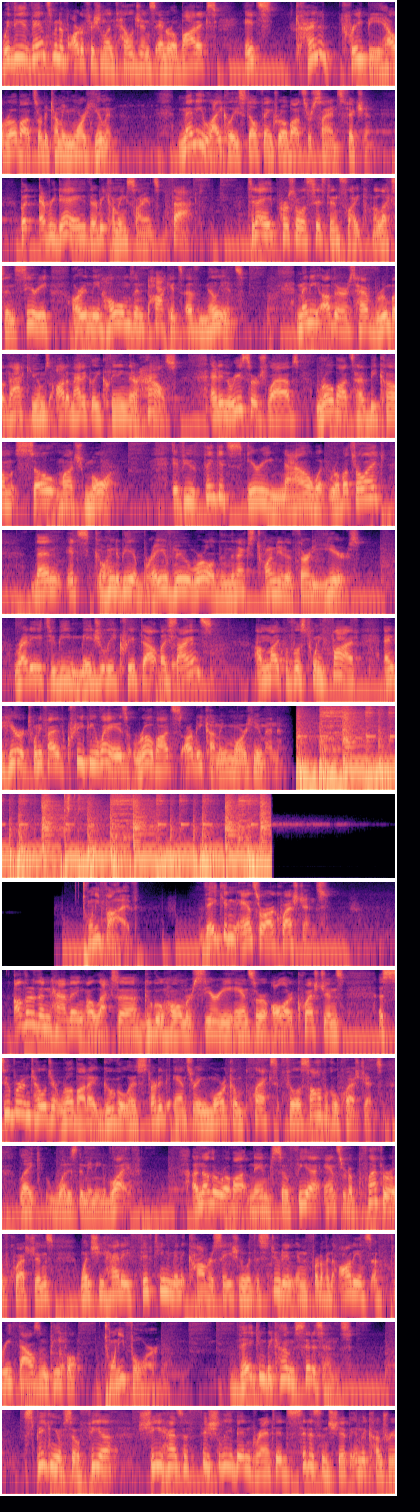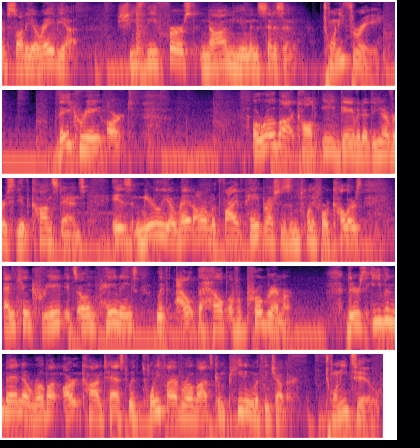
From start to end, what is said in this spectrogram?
With the advancement of artificial intelligence and robotics, it's kind of creepy how robots are becoming more human. Many likely still think robots are science fiction, but every day they're becoming science fact. Today, personal assistants like Alexa and Siri are in the homes and pockets of millions. Many others have Roomba vacuums automatically cleaning their house, and in research labs, robots have become so much more. If you think it's eerie now what robots are like, then it's going to be a brave new world in the next 20 to 30 years. Ready to be majorly creeped out by science? I'm Mike with List 25, and here are 25 creepy ways robots are becoming more human. Twenty-five. They can answer our questions. Other than having Alexa, Google Home, or Siri answer all our questions, a super intelligent robot at Google has started answering more complex philosophical questions, like what is the meaning of life? Another robot named Sophia answered a plethora of questions when she had a 15 minute conversation with a student in front of an audience of 3,000 people. 24. They can become citizens. Speaking of Sophia, she has officially been granted citizenship in the country of Saudi Arabia. She's the first non human citizen. 23. They create art. A robot called E. David at the University of Konstanz is merely a red arm with five paintbrushes in 24 colors and can create its own paintings without the help of a programmer. There's even been a robot art contest with 25 robots competing with each other. 22.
